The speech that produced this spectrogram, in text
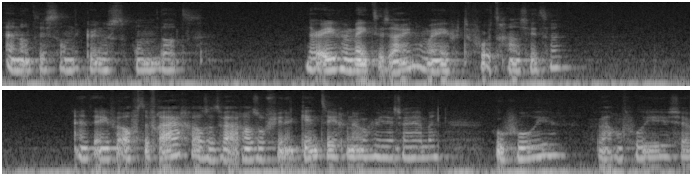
En dat is dan de kunst om dat er even mee te zijn, om er even voor te gaan zitten. En het even af te vragen, als het ware alsof je een kind tegenover je zou hebben. Hoe voel je? Waarom voel je je zo?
